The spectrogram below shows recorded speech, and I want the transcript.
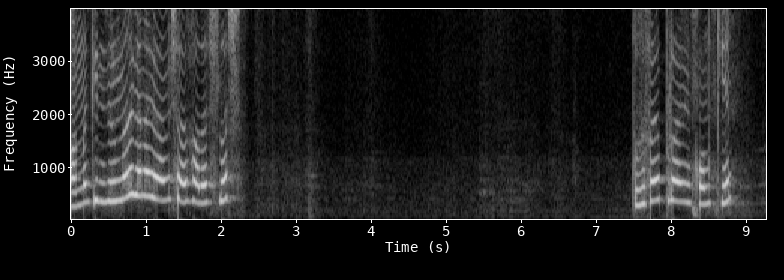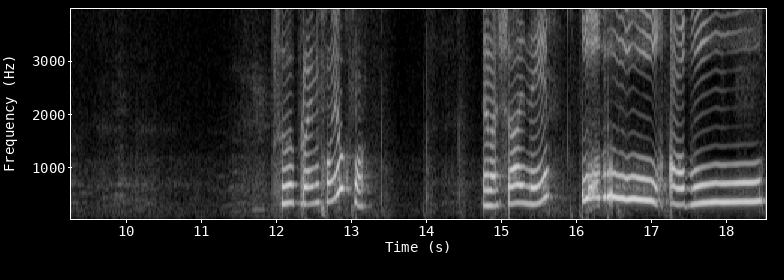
Anlık indirimler gene gelmiş arkadaşlar. Bu sefer Prime Icon kim? Bu sefer Prime Icon yok mu? En aşağı ineyim. Abo! Abo!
